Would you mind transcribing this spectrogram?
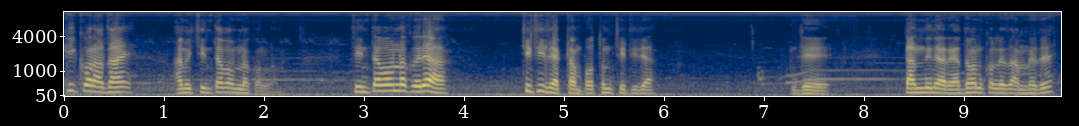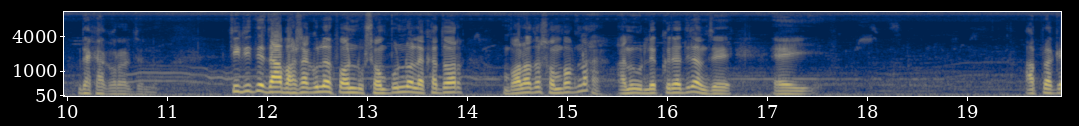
কি করা যায়? আমি চিন্তা ভাবনা করলাম। চিন্তা ভাবনা কইরা চিঠি লিখলাম প্রথম চিঠিটা, যে চান্দিনা রেদওয়ান কলেজ আহমেদে দেখা করার জন্য। চিঠিতে যা ভাষাগুলো সম্পূর্ণ লেখা তো আর বলা তো সম্ভব না। আমি উল্লেখ করিয়া দিলাম যে, এই, আপনাকে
